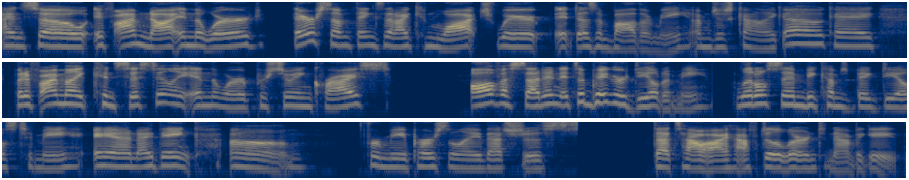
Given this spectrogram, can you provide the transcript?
And so if I'm not in the Word, there are some things that I can watch where it doesn't bother me. I'm just kind of like, oh, okay. But if I'm like consistently in the Word, pursuing Christ, all of a sudden it's a bigger deal to me. Little sin becomes big deals to me. And I think um for me personally, that's just that's how I have to learn to navigate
